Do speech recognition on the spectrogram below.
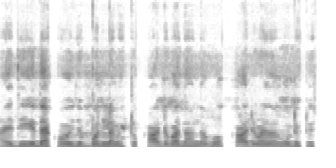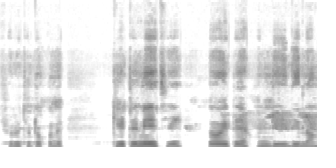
আর এদিকে দেখো ওই যে বললাম একটু কাঠবাদাম দেবো কাঠবাদামগুলো একটু ছোটো ছোটো করে কেটে নিয়েছি। তো এটা এখন দিয়ে দিলাম।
